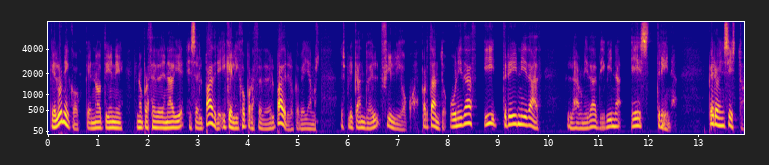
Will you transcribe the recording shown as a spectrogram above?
que el único que no tiene, que no procede de nadie es el Padre y que el Hijo procede del Padre, lo que veíamos explicando el filioque. Por tanto, unidad y trinidad. La unidad divina es trina. Pero insisto,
